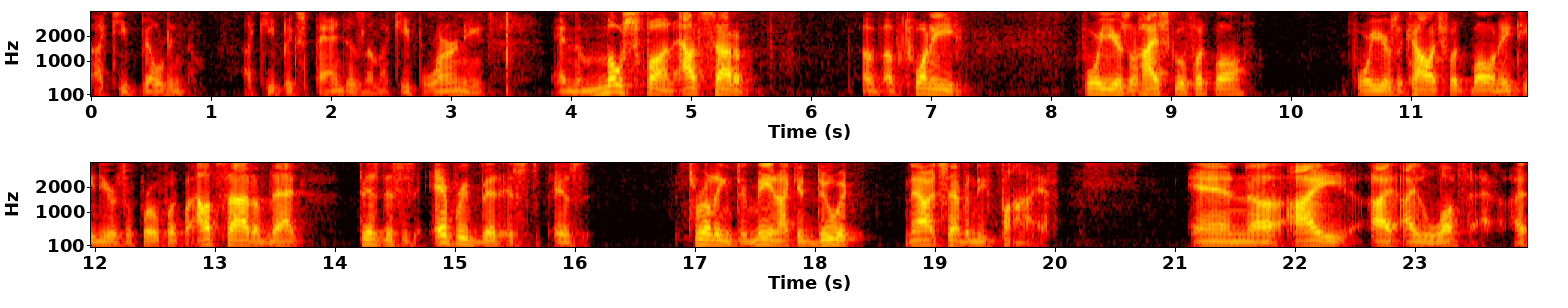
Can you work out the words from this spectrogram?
I keep building them, I keep expanding them, I keep learning, and the most fun outside of of, of 24 years of high school football, four years of college football, and 18 years of pro football. Outside of that, business is every bit as, as thrilling to me, and I can do it now at 75. And uh, I, I, I love that. I,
